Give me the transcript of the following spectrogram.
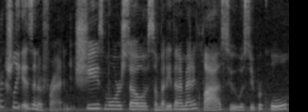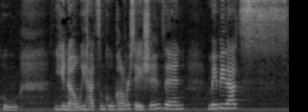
actually isn't a friend. She's more so of somebody that I met in class who was super cool, who, you know, we had some cool conversations. And maybe that's,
